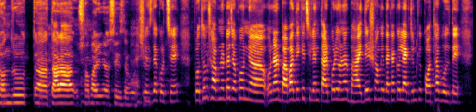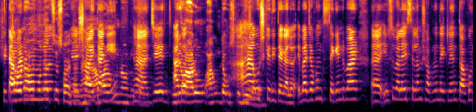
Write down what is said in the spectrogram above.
চন্দ্র তারা সবাই সেজদা করছে। সেজদা করছে। প্রথম স্বপ্নটা যখন ওনার বাবা দেখেছিলেন তারপরে ওনার ভাইদের সঙ্গে দেখা করলে একজনকে কথা বলতে সেটা হ্যাঁ, আমার মনে হচ্ছে শয়তান, হ্যাঁ, যে আরও আগুনটা উস্কে দিয়ে হ্যাঁ উস্কে দিতে গেল। এবার যখন সেকেন্ড বার আহ, ইউসুফ আলাইসাল্লাম স্বপ্ন দেখলেন তখন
